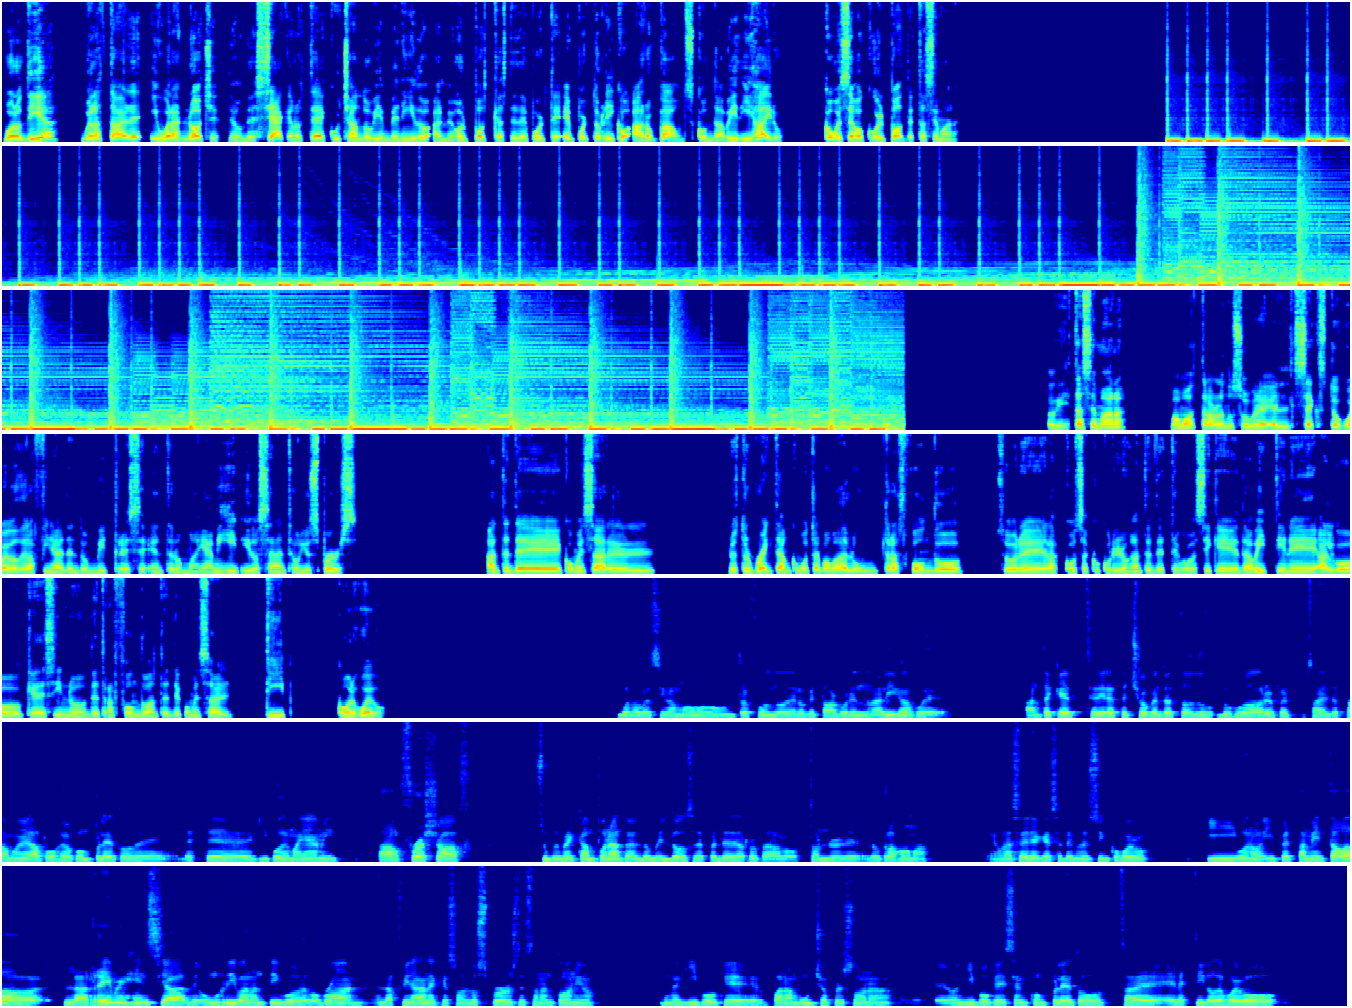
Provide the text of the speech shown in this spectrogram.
Buenos días, buenas tardes y buenas noches, de donde sea que nos esté escuchando. Bienvenido al mejor podcast de deporte en Puerto Rico, Out of Bounds, con David y Jairo. Comencemos con el pod de esta semana. Ok, esta semana vamos a estar hablando sobre el sexto juego de la final del 2013 entre los Miami Heat y los San Antonio Spurs. Antes de comenzar nuestro breakdown como tal, vamos a darle un trasfondo sobre las cosas que ocurrieron antes de este juego. Así que David, ¿tiene algo que decirnos de trasfondo antes de comenzar deep con el juego? Bueno, pues si vamos a un trasfondo de lo que estaba ocurriendo en la liga, pues antes que se diera este choque entre estos dos, jugadores, pues ¿sabes? ya estamos en el apogeo completo de, este equipo de Miami. Estaban fresh off su primer campeonato en el 2012 después de derrotar a los Thunder de, Oklahoma en una serie que se terminó en cinco juegos. Y bueno, y pues también estaba la reemergencia de un rival antiguo de LeBron en las finales, que son los Spurs de San Antonio. Un equipo que para muchas personas era un equipo que se han completo, ¿sabes? el estilo de juego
